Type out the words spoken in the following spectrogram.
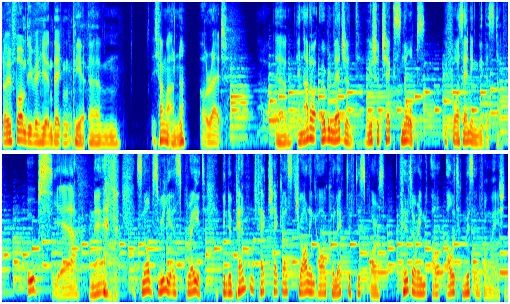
neue Formen, die wir hier entdecken. okay, ähm, ich fange mal an, ne? Alright. Ähm, another urban legend. You should check Snopes before sending me this stuff. Oops, yeah. Man, Snopes really is great. Independent fact checkers trawling our collective discourse, filtering out misinformation.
